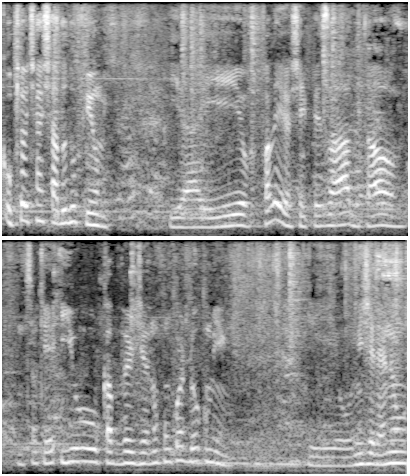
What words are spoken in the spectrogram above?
o que eu tinha achado do filme. E aí eu falei, achei pesado e tal, não sei o que. E o cabo verdiano concordou comigo. E o nigeriano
